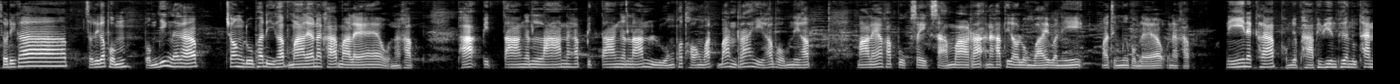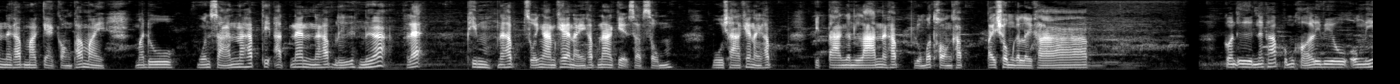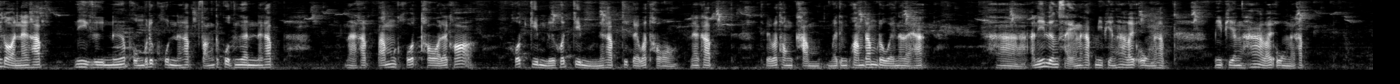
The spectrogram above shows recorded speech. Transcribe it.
สวัสดีครับ สวัสดีครับผม ผมยิ่งนะครับ ช่องดูพระดีครับ มาแล้วนะครับ มาแล้วนะครับ พระปิดตาเงินล้านนะครับ ปิดตาเงินล้านหลวงพ่อทองวัดบ้านไร่ครับ ผมนี่ครับ มาแล้วครับปลูกเสกสามวาระนะครับ ที่เราลงไว้วันนี้มาถึงมือผมแล้วนะครับนี้นะครับผมจะพาพี่ๆเพื่อนๆทุกท่านนะครับ มาแกะกล่องผ้าใหม่ มาดูมวลสารนะครับที่อัดแน่นนะครับ หรือเนื้อและ พิมพ์นะครับ สวยงามแค่ไหนครับ หน้าเกะสะสม บูชาแค่ไหนครับ ปิดตาเงินล้านนะครับ หลวงพ่อทองครับ ไปชมกันเลยครับ ก่อนอื่นนะครับ ผมขอรีวิวองค์นี้ก่อนนะครับ นี่คือเนื้อผงพุทธคุณนะครับ ฝังตะกุดเงินนะครับนะครับ ปั๊มโคดทอแล้วก็โคดกิมหรือโคดจิมนะครับ ที่แปลว่าทองนะครับ ที่แปลว่าทองคำหมายถึงความร่ำรวยนั่นแหละฮะ อ่าอันนี้เรืองแสงนะครับ มีเพียง 500 องค์นะครับ มีเพียง 500 องค์นะครับ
